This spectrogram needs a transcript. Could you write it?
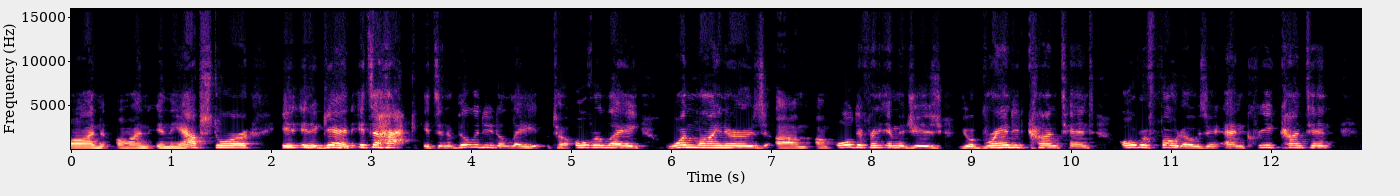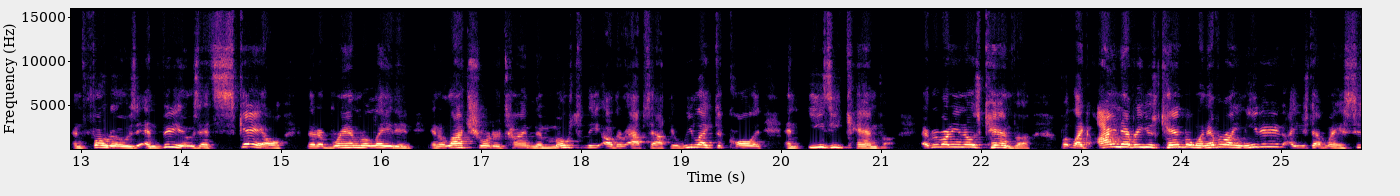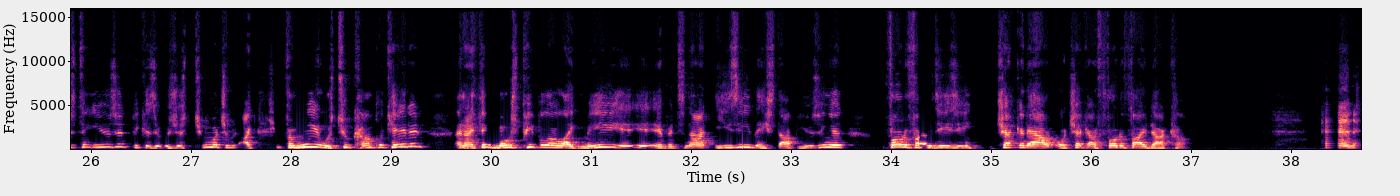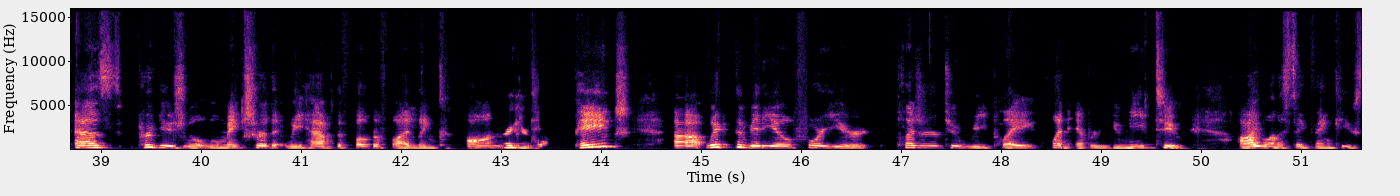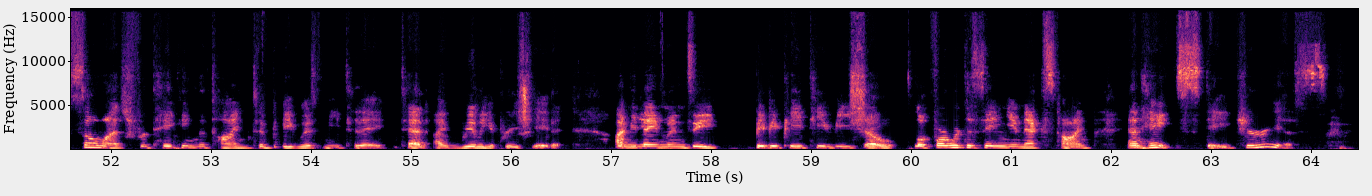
on on in the app store it, it, again it's a hack it's an ability to lay to overlay one liners um, um, all different images your branded content over photos and, create content and photos and videos at scale that are brand related in a lot shorter time than most of the other apps out there. We like to call it an easy Canva. Everybody knows Canva, but like I never used Canva whenever I needed it. I used to have my assistant use it because it was just too much. Of, like, for me, it was too complicated. And I think most people are like me. If it's not easy, they stop using it. Photofy is easy. Check it out or check out photofy.com. And as per usual, we'll make sure that we have the Photofy link on the page uh, with the video for your pleasure to replay whenever you need to. I want to say thank you so much for taking the time to be with me today, Ted. I really appreciate it. I'm Elaine Lindsay, BBP TV show. Look forward to seeing you next time. And hey, stay curious.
